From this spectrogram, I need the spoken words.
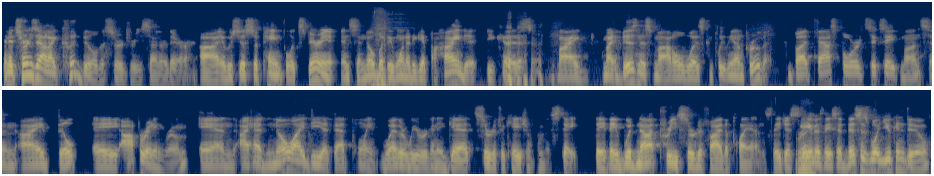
and it turns out I could build a surgery center there. Uh, it was just a painful experience, and nobody wanted to get behind it because my my business model was completely unproven. But fast forward six eight months, and I built a operating room, and I had no idea at that point whether we were going to get certification from the state. They they would not pre-certify the plans. They just right. gave us. They said this is what you can do.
